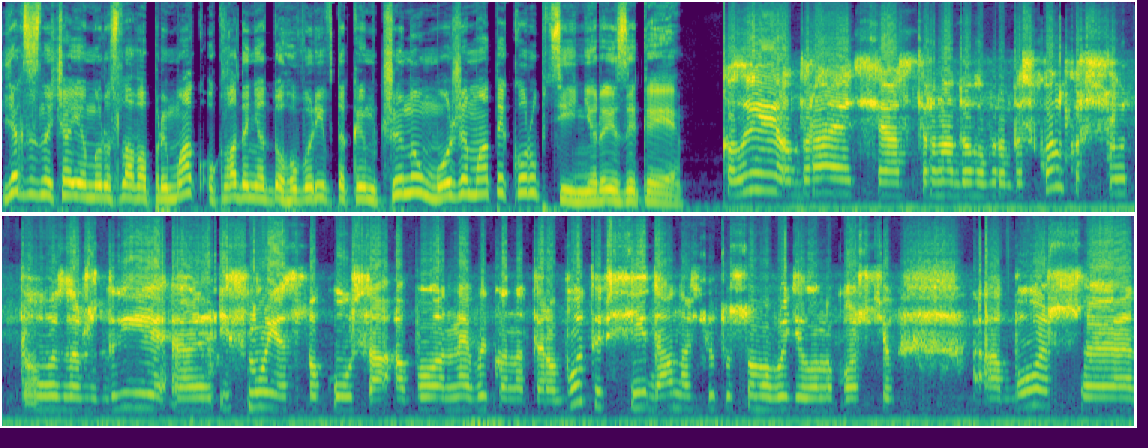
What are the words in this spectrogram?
Як зазначає Мирослава Примак, укладення договорів таким чином може мати корупційні ризики. Коли обирається сторона договору без конкурсу, то завжди е, існує спокуса або не виконати роботи всі да, на всю ту суму виділену коштів, або ж е,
